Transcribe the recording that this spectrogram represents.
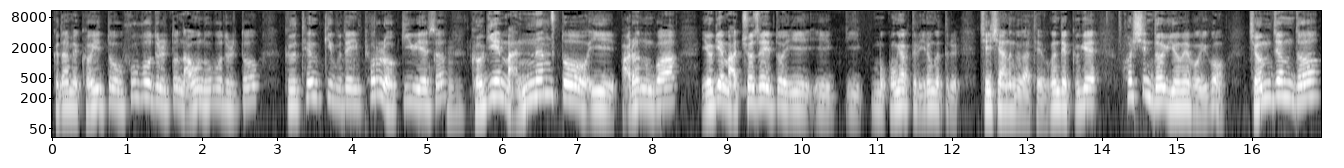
그 다음에 거의 또 후보들 또 나온 후보들도 그 태극기 부대의 표를 얻기 위해서 음. 거기에 맞는 또 이 발언과 여기에 맞춰서 또이 이 뭐 공약들 이런 것들을 제시하는 것 같아요. 그런데 그게 훨씬 더 위험해 보이고 점점 더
